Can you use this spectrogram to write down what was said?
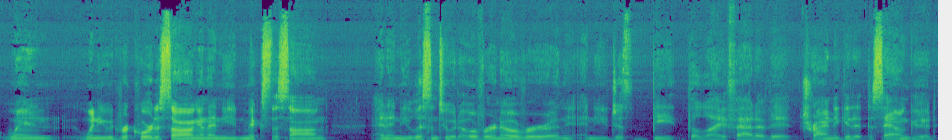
when when you would record a song and then you'd mix the song and then you listen to it over and over and and you just beat the life out of it trying to get it to sound good.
